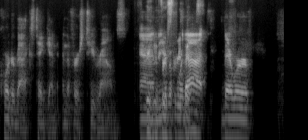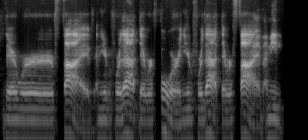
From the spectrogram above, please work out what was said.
quarterbacks taken in the first two rounds. And the the year before that, there were there were five, and the year before that, there were four, and the year before that, there were five. I mean,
